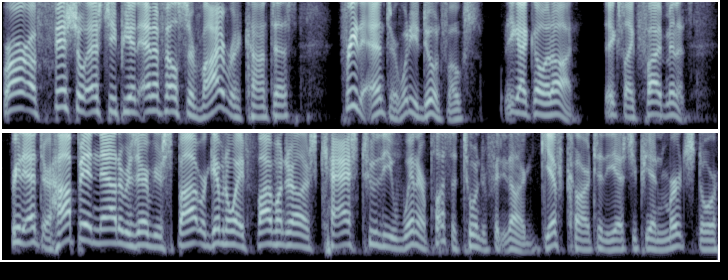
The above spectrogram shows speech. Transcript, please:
for our official SGPN NFL Survivor contest. Free to enter. What are you doing, folks? What do you got going on? Takes like five minutes. Free to enter. Hop in now to reserve your spot. We're giving away $500 cash to the winner, plus a $250 gift card to the SGPN merch store.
